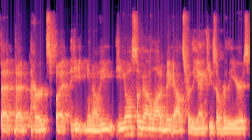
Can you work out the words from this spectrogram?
that that hurts, but he, you know, he he also got a lot of big outs for the Yankees over the years.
